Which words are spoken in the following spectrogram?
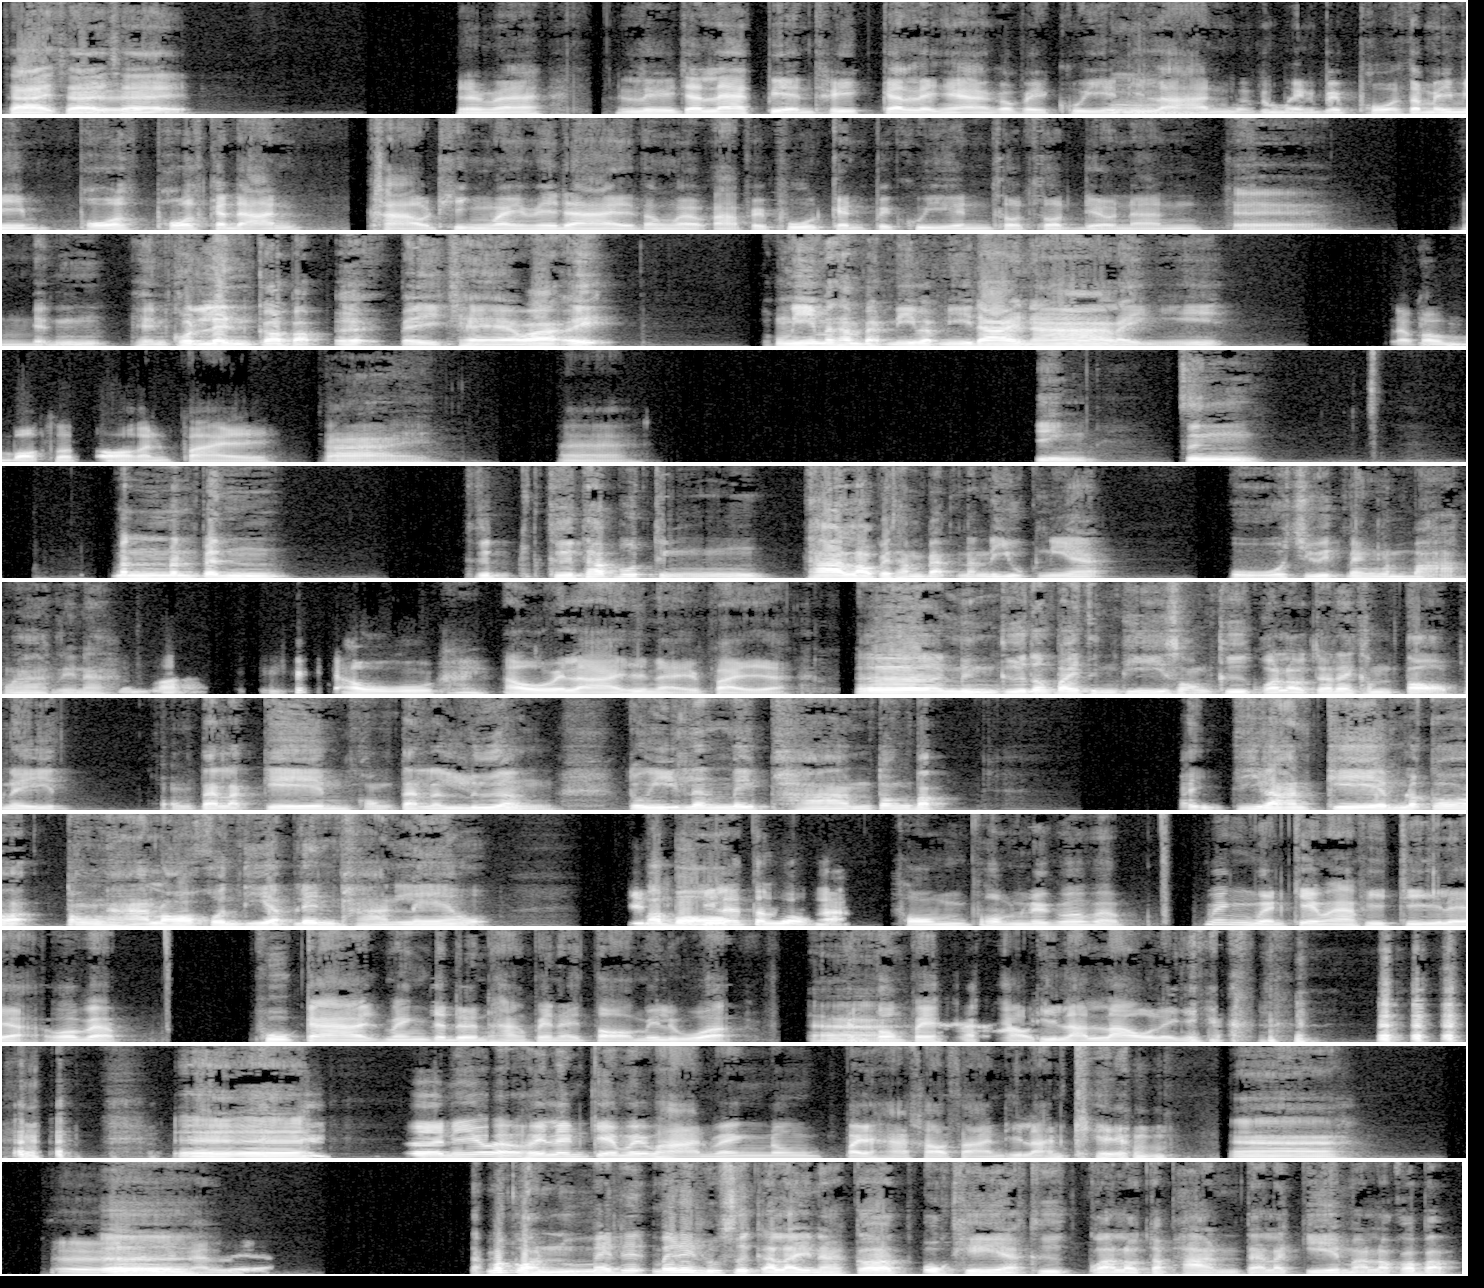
ใช่ใช่ใช่ใช่ไหมหรือจะแลกเปลี่ยนทริคกันอะไรเงี้ยอะก็ไปคุยกันที่อืมร้านมันก็เหมือนไปโพสต์แต่ไม่มีโพสต์โพสต์กระดาน ข่าวทิ้งไว้ไม่ได้ ต้องแบบอะไปพูดกันไปคุยกันสดๆเดี๋ยวนั้น เอออืมเห็นเห็นคนเล่นก็แบบ เอ้ยไปแชร์ว่า เอ้ย ตรงนี้มันทำแบบนี้แบบนี้ได้นะอะไรอย่างนี้ แล้วก็บอกต่อๆกันไป ใช่ อ่า จริง ซึ่ง มันมันเป็น คือคือถ้าพูดถึงถ้าเราไปทำแบบนั้นในยุคเนี้ยโหชีวิตแม่งลำบากมากเลยนะลำบาก เอาเอาเวลาที่ไหนไปอะ เออหนึ่งคือต้องไปถึงที่สองคือกว่าเราจะได้คำตอบในของแต่ละเกมของแต่ละเรื่อง ตรงนี้เล่นไม่ผ่านต้องแบบไปที่ร้านเกมแล้วก็ต้องหารอคนที่แบบเล่นผ่านแล้วคิดมาบอกคิดแล้วตลกอะ ผมผมนึกว่าแบบแม่งเหมือนเกม RPG เลยอะ ว่าแบบผู้กล้าแม่งจะเดินทางไปไหนต่อไม่รู้อะอ่ามันต้องไปหาข่าวที่ร้านเหล้าอะไรเงี้ยเออ เออเออนี่ก็แบบเฮ้ยเล่นเกมไม่ผ่านแม่งต้องไปหาข่าวสารที่ร้านเกม อ่า เออเอออะไรอย่างนั้นเลยอะแต่เมื่อก่อนไม่ได้ไม่ได้รู้สึกอะไรนะ ก็โอเคอะ คือกว่าเราจะผ่านแต่ละเกมอะเราก็แบบ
